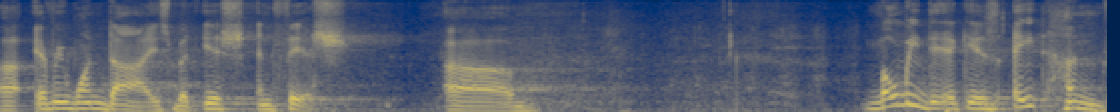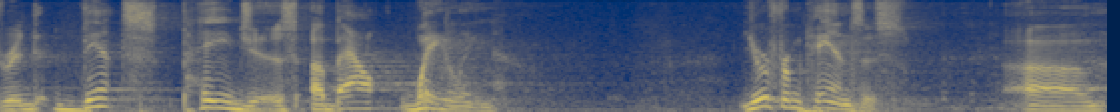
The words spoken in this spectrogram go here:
uh, Everyone dies but Ish and Fish. Um, Moby Dick is 800 dense pages about whaling. You're from Kansas. Um,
